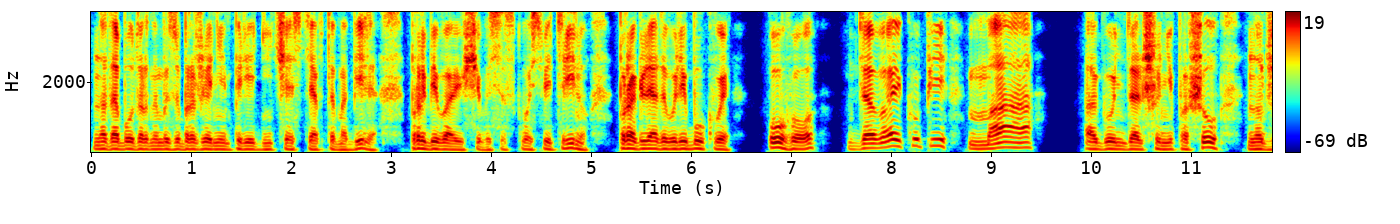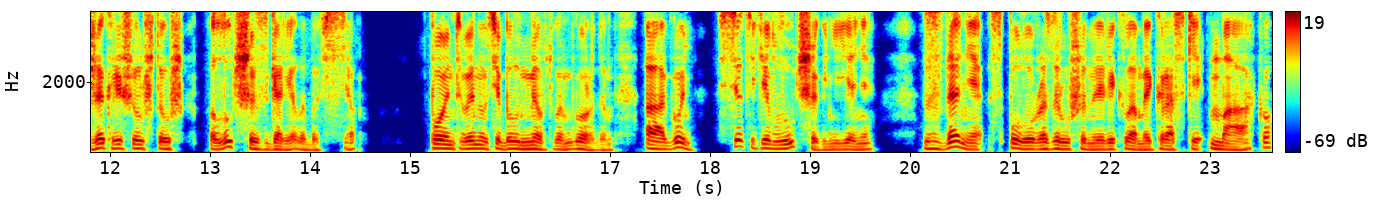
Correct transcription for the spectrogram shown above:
над ободранным изображением передней части автомобиля, пробивающегося сквозь витрину, проглядывали буквы «Ого! Давай купи ма Огонь дальше не пошел, но Джек решил, что уж лучше сгорело бы все. Пойнт-Венути был мертвым городом, а огонь все-таки лучше гниения. Здание с полуразрушенной рекламой краски «Маако»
